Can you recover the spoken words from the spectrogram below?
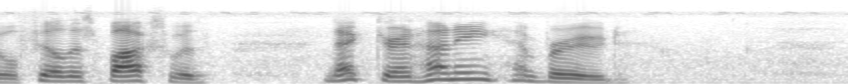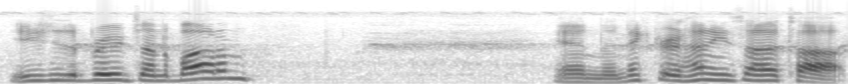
will fill this box with nectar and honey and brood. Usually the brood's on the bottom and the nectar and honey's on the top.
